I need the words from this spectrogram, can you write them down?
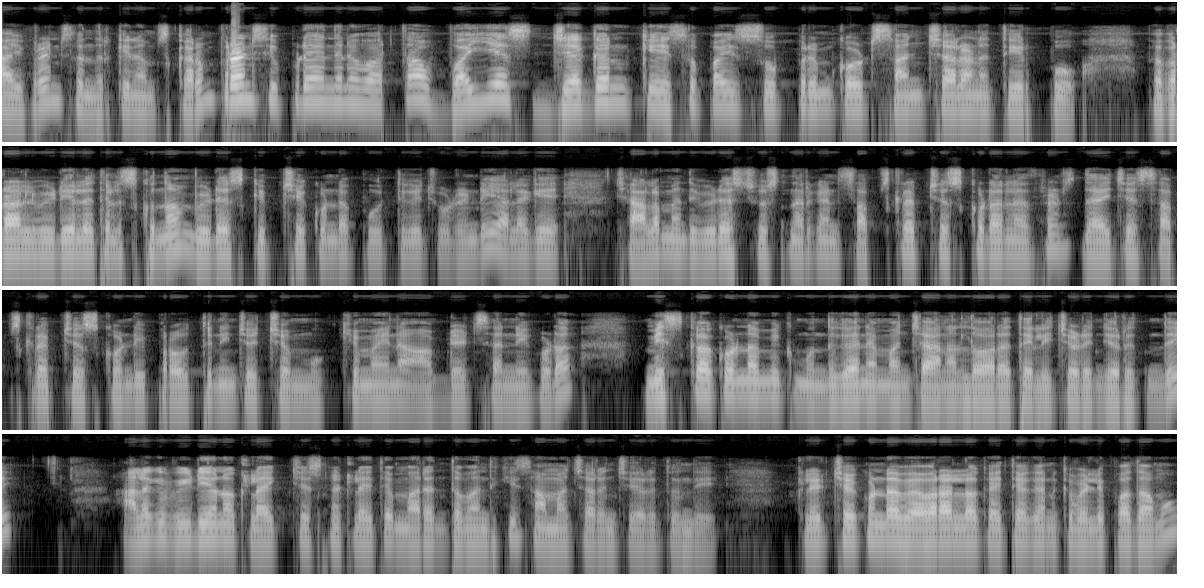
హాయ్ ఫ్రెండ్స్ అందరికీ నమస్కారం. ఫ్రెండ్స్ ఇప్పుడే అందిన వార్త వైఎస్ జగన్ కేసుపై సుప్రీంకోర్టు సంచలన తీర్పు. వివరాలు వీడియోలో తెలుసుకుందాం. వీడియో స్కిప్ చేయకుండా పూర్తిగా చూడండి. అలాగే చాలా మంది వీడియోస్ చూస్తున్నారు కానీ సబ్స్క్రైబ్ చేసుకోవడం లేదు ఫ్రెండ్స్ దయచేసి సబ్స్క్రైబ్ చేసుకోండి. ప్రభుత్వం నుంచి వచ్చే ముఖ్యమైన అప్డేట్స్ అన్నీ కూడా మిస్ కాకుండా మీకు ముందుగానే మన ఛానల్ ద్వారా తెలియచేయడం జరుగుతుంది. అలాగే వీడియోను ఒక లైక్ చేసినట్లయితే మరింతమందికి సమాచారం చేరుతుంది. క్లిక్ చేయకుండా వివరాల్లోకి అయితే కనుక వెళ్ళిపోదాము.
